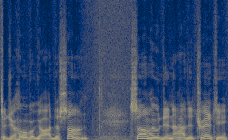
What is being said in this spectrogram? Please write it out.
to Jehovah God the Son. Some who deny the Trinity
